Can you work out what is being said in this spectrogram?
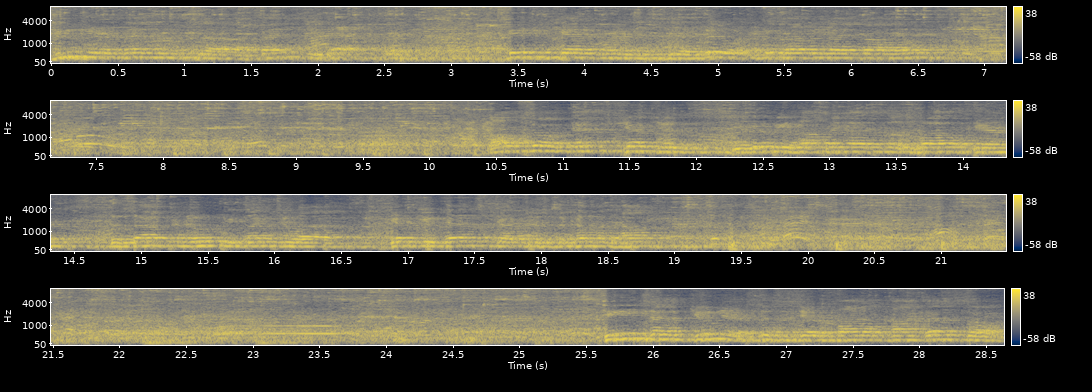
junior men's uh, fancy deck. Big category, this is a good one. Good to have you guys all out. Also, next judges, you're going to be helping us as well here this afternoon. We'd like to uh, get you dance judges to come and help. Teens and juniors, this is your final contest, so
